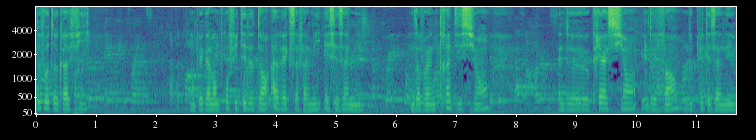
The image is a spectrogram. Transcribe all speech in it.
de photographies. On peut également profiter de temps avec sa famille et ses amis. Nous avons une tradition de création de vin depuis des années.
